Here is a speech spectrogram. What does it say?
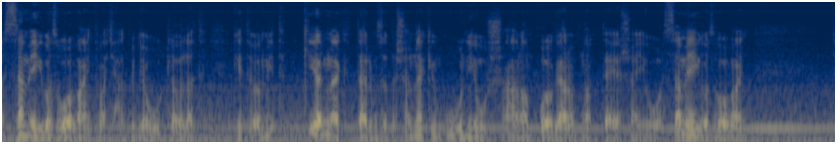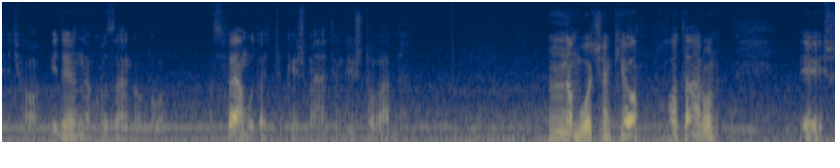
személyigazolványt, vagy hát ugye útlevelet kitől mit kérnek. Természetesen nekünk uniós állampolgároknak teljesen jó a személyigazolvány, úgyhogy ha ide jönnek hozzánk, akkor azt felmutatjuk és mehetünk is tovább. Nem volt senki a határon, és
